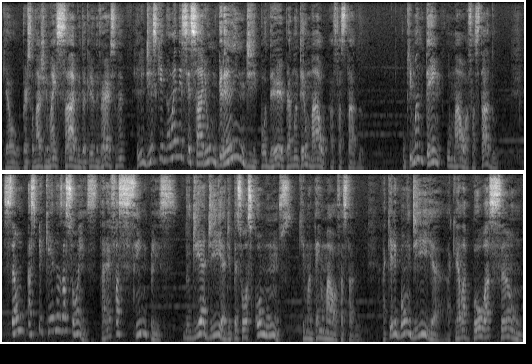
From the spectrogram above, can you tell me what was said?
que é o personagem mais sábio daquele universo, né? Ele diz que não é necessário um grande poder para manter o mal afastado. O que mantém o mal afastado são as pequenas ações, tarefas simples do dia a dia de pessoas comuns que mantêm o mal afastado. Aquele bom dia, aquela boa ação,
